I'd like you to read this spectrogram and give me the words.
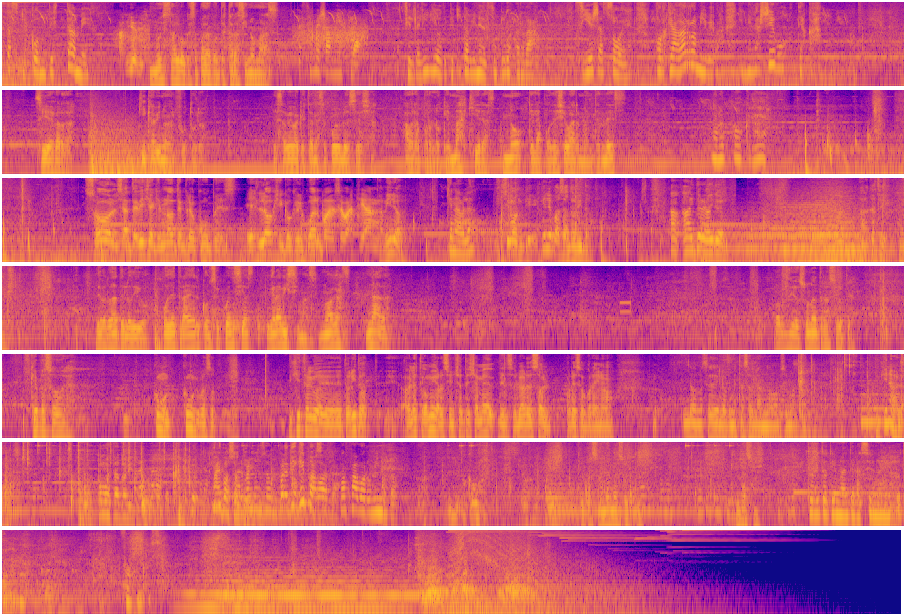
vueltas y contestame. Ariel. No es algo que se pueda contestar así nomás. Decime ya mismo. Si el delirio de que Kika viene del futuro es verdad. Si ella es Zoe. Porque agarro a mi beba y me la llevo de acá. Sí, es verdad. Kika vino del futuro. Esa beba que está en ese pueblo es ella. Ahora, por lo que más quieras, no te la podés llevar, ¿me entendés? No lo puedo creer. Sol, ya te dije que no te preocupes. Es lógico que el cuerpo de Sebastián... ¿Camilo? ¿Quién habla? Simón, ¿qué, qué le pasa a Torito? Ah, ahí te veo, ahí te veo. Ah, acá estoy. De verdad te lo digo, puede traer consecuencias gravísimas. No hagas nada. Por Dios, una tras otra. ¿Qué pasó ahora? ¿Cómo, cómo que pasó? Dijiste algo de, de Torito. Eh, Hablaste conmigo recién. Yo te llamé del celular de Sol. Por eso por ahí no... No, no sé de lo que me estás hablando, Simón. ¿De quién hablas? ¿Cómo está Torito? ¿Qué le pasó a Perdón, Torito? ¿Para qué? ¿Qué Por pasa acá? Por favor, un minuto. ¿Qué pasó? No me asustes. ¿Qué pasó? Torito tiene una alteración en el hipotálamo. Fue un cruce.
